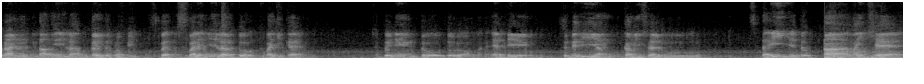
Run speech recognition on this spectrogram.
peran utama ialah bukan untuk profit Sebab Sebaliknya ialah untuk kebajikan Contohnya untuk tolong anak yatim Seperti yang kami selalu sertai iaitu ha, My Care.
